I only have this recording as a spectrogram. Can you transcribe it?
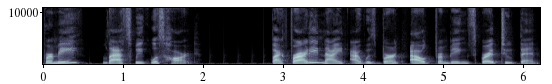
For me, last week was hard. By Friday night, I was burnt out from being spread too thin.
